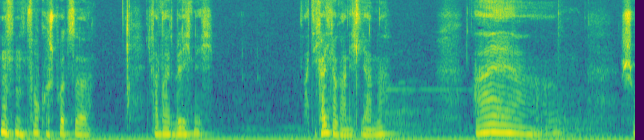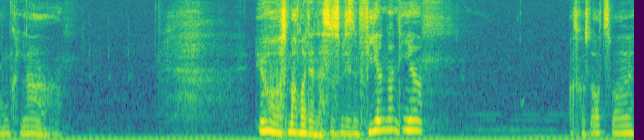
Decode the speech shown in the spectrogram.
Fokusspritze. Infanterei will ich nicht. Ach, die kann ich doch gar nicht lernen, ne? Ah ja. Schon klar. Jo, was machen wir denn? Das ist mit diesen Vieren dann hier. Das kostet auch zwei.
